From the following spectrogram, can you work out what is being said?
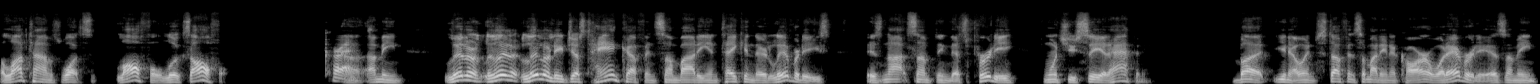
a lot of times what's lawful looks awful. Correct. Uh, I mean, literally, literally, literally just handcuffing somebody and taking their liberties is not something that's pretty once you see it happening. But, you know, and stuffing somebody in a car or whatever it is. I mean,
